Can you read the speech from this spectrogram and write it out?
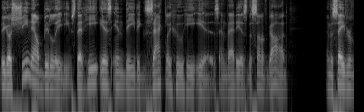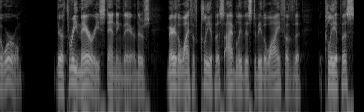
because she now believes that he is indeed exactly who he is, and that is the Son of God and the Savior of the world. There are three Marys standing there. There's Mary, the wife of Cleopas. I believe this to be the wife of the, the Cleopas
